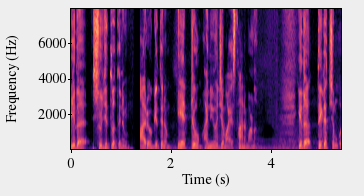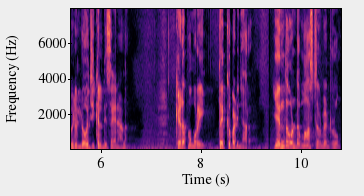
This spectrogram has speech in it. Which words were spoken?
ഇത് ശുചിത്വത്തിനും ആരോഗ്യത്തിനും ഏറ്റവും അനുയോജ്യമായ സ്ഥാനമാണ്. ഇത് തികച്ചും ഒരു ലോജിക്കൽ ഡിസൈനാണ്. കിടപ്പുമുറി തെക്ക് പടിഞ്ഞാറ്. എന്തുകൊണ്ട് മാസ്റ്റർ ബെഡ്റൂം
